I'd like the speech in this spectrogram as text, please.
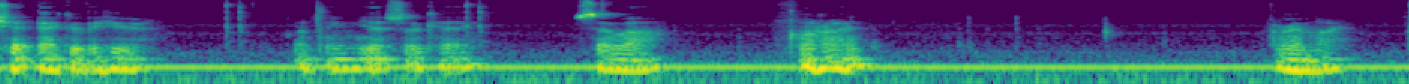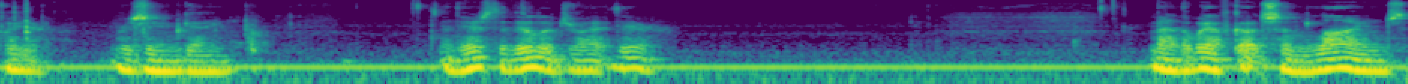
Check back over here. Something, yes, okay. So, uh, all right. Where am I? Oh, yeah, resume game. And there's the village right there. By the way, I've got some lines.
